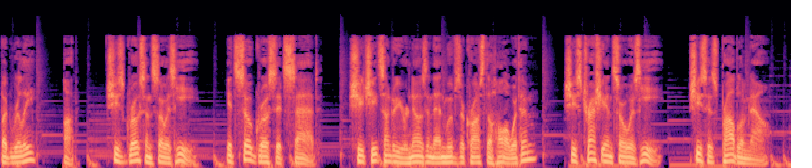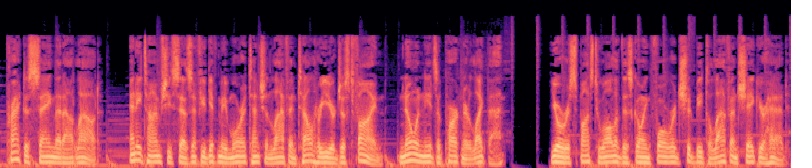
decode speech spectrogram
But really? Up. She's gross and so is he. It's so gross it's sad. She cheats under your nose and then moves across the hall with him? She's trashy and so is he. She's his problem now. Practice saying that out loud. Anytime she says if you give me more attention laugh and tell her you're just fine, no one needs a partner like that. Your response to all of this going forward should be to laugh and shake your head.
